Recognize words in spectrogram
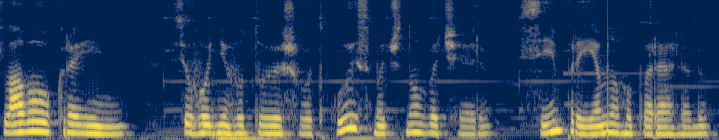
Слава Україні! Сьогодні готую швидку і смачну вечерю. Всім приємного перегляду!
